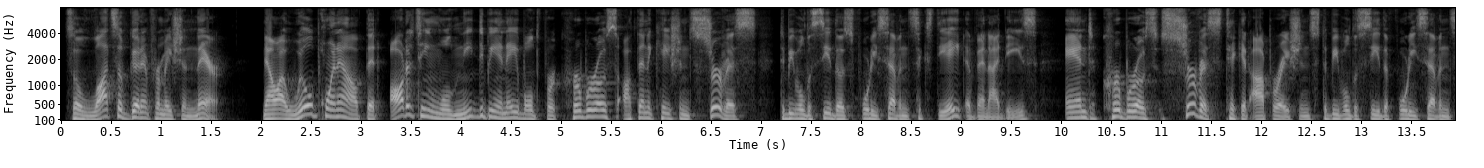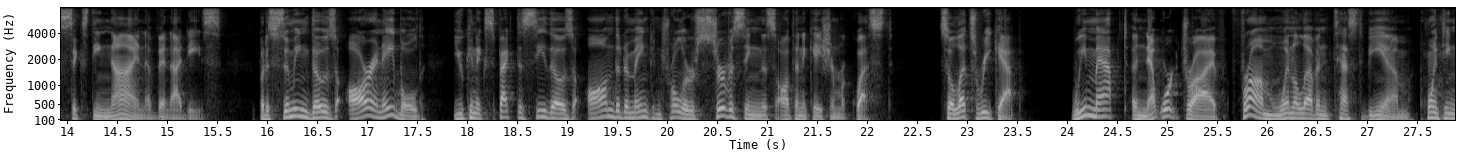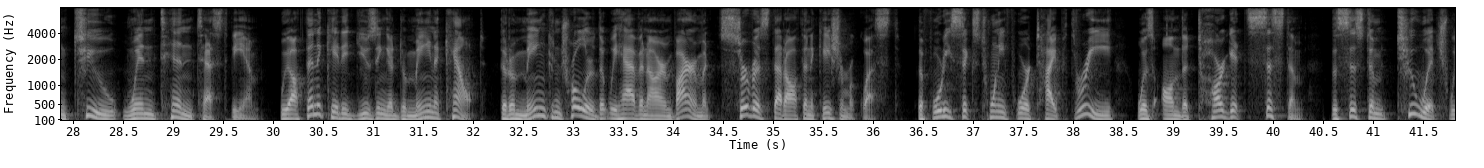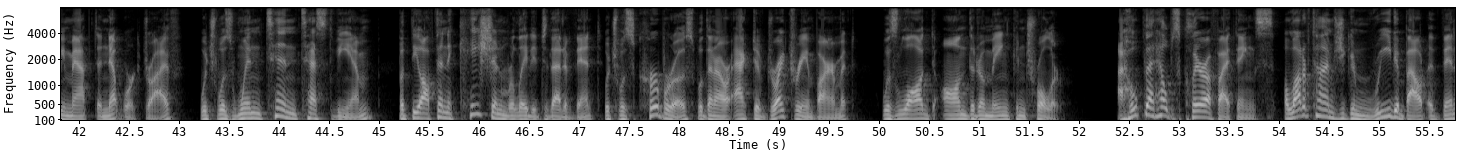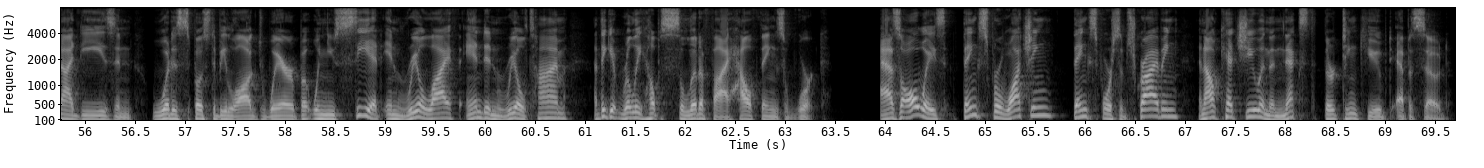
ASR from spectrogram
So lots of good information there. Now, I will point out that auditing will need to be enabled for Kerberos Authentication Service to be able to see those 4768 event IDs and Kerberos Service Ticket Operations to be able to see the 4769 event IDs. But assuming those are enabled, you can expect to see those on the domain controller servicing this authentication request. So let's recap. We mapped a network drive from Win11 Test VM pointing to Win10 Test VM. We authenticated using a domain account. The domain controller that we have in our environment serviced that authentication request. The 4624 Type 3 was on the target system, the system to which we mapped a network drive, which was Win10 Test VM, but the authentication related to that event, which was Kerberos within our Active Directory environment, was logged on the domain controller. I hope that helps clarify things. A lot of times you can read about event IDs and what is supposed to be logged where, but when you see it in real life and in real time, I think it really helps solidify how things work. As always, thanks for watching, thanks for subscribing, and I'll catch you in the next 13 Cubed episode.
